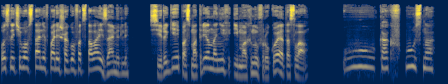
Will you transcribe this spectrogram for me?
после чего встали в паре шагов от стола и замерли. Сергей посмотрел на них и, махнув рукой, отослал. у, -у как вкусно!»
